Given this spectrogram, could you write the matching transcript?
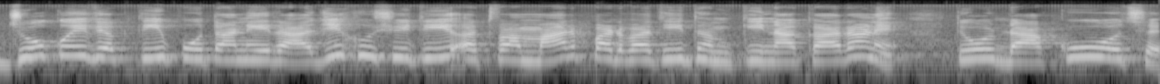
જો કોઈ વ્યક્તિ પોતાને રાજી ખુશીથી અથવા માર પાડવાથી ધમકીના કારણે તેઓ ડાકુઓ છે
